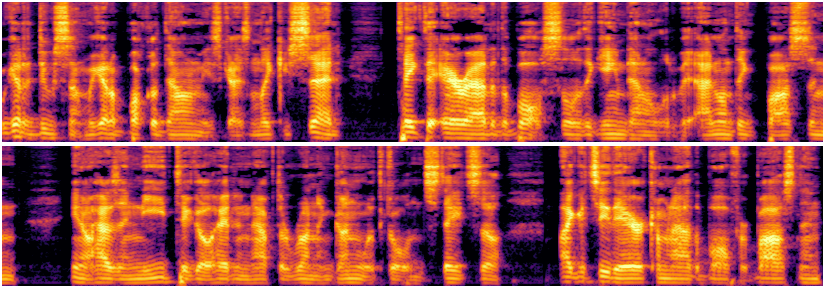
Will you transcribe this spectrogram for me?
We got to do something. We got to buckle down on these guys. And like you said, take the air out of the ball, slow the game down a little bit. I don't think Boston, you know, has a need to go ahead and have to run and gun with Golden State. So I could see the air coming out of the ball for Boston,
